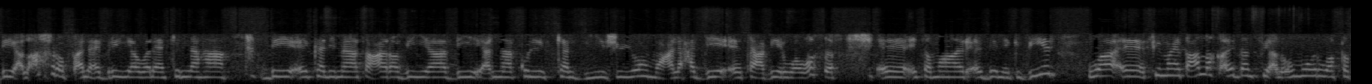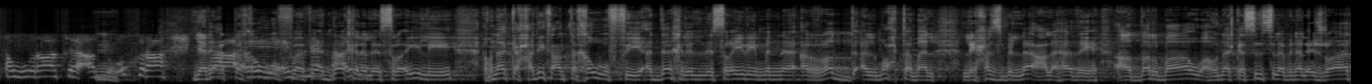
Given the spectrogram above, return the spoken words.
بالأحرف العبرية ولكنها بكلمات عربية بأن كل كلب يجي يوم على حد تعبير ووصف ايتمار بن كبير. وفيما يتعلق أيضا في الأمور والتطورات الأخرى يعني التخوف في الداخل الإسرائيلي هناك حديث عن تخوف في الداخل الإسرائيلي من الرد المحتمل لحزب الله على هذه الضربة وهناك سلسلة من الإجراءات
